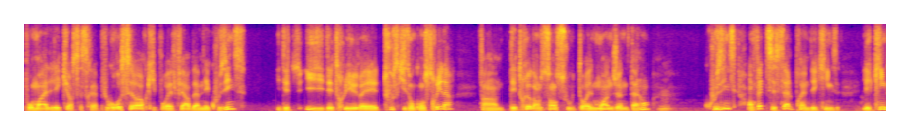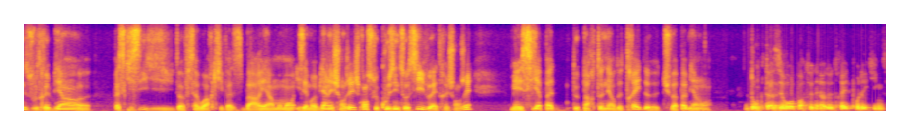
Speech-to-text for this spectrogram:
Pour moi, les Lakers, ça serait la plus grosse erreur qu'ils pourraient faire d'amener Cousins. Ils détruiraient tout ce qu'ils ont construit là. Enfin, détruire dans le sens où tu aurais moins de jeunes talents. Mm. Cousins, en fait, c'est ça le problème des Kings. Les Kings voudraient bien, euh, parce qu'ils ils doivent savoir qu'il va se barrer à un moment, ils aimeraient bien l'échanger. Je pense que Cousins aussi veut être échangé. Mais s'il n'y a pas de partenaire de trade, euh, tu vas pas bien loin. Donc, tu as zéro partenaire de trade pour les Kings.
